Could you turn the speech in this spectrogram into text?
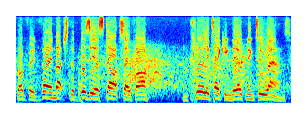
Godfrey very much the busiest start so far and clearly taking the opening two rounds.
